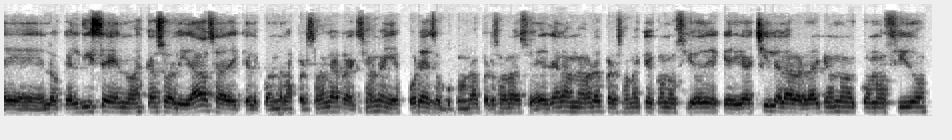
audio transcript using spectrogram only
Eh, lo que él dice no es casualidad, o sea, de que cuando las personas le reaccionan y es por eso, porque una persona es de las mejores personas que he conocido desde que diga Chile. La verdad, yo no he conocido,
